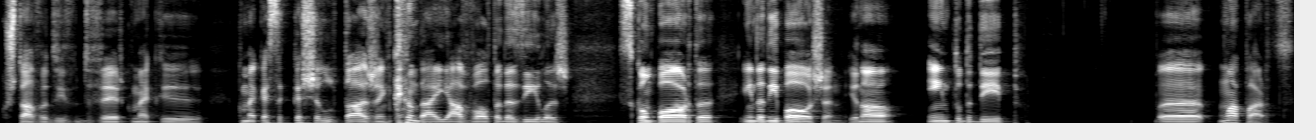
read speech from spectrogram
gostava de, de ver como é que como é que essa cachalotagem que anda aí à volta das ilhas se comporta in the deep ocean, you know? Into the deep. Uh, uma à parte.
